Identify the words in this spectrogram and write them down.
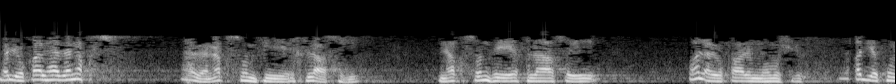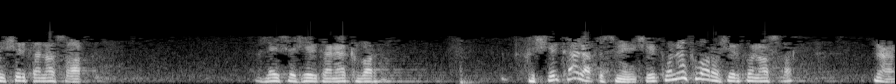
بل يقال هذا نقص هذا نقص في إخلاصه نقص في إخلاصه ولا يقال إنه مشرك قد يكون شركا أصغر ليس شركا أكبر. الشرك على قسمين شرك أكبر وشرك أصغر. نعم.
